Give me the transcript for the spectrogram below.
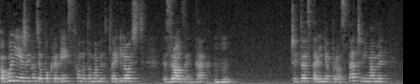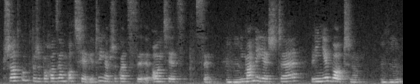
Ogólnie jeżeli chodzi o pokrewieństwo, no to mamy tutaj ilość zrodzeń, tak? Mhm. Czyli to jest ta linia prosta, czyli mamy przodków, którzy pochodzą od siebie, czyli na przykład ojciec, syn. I Mhm. mamy jeszcze linię boczną, Mhm.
